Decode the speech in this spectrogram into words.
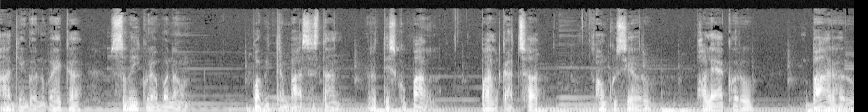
आज्ञा गर्नुभएका सबै कुरा बनाउन्। पवित्र वासस्थान र त्यसको पाल पालका छत अङ्कुशहरू फल्याकहरू बारहरू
